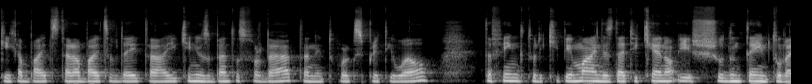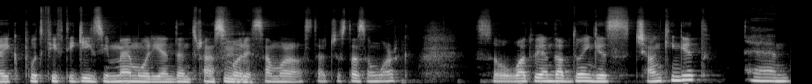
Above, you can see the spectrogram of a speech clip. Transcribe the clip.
gigabytes, terabytes of data, you can use Benthos for that, and it works pretty well. The thing to keep in mind is that you cannot, you shouldn't aim to like put 50 gigs in memory and then transfer it mm. somewhere else. That just doesn't work. So what we end up doing is chunking it. And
